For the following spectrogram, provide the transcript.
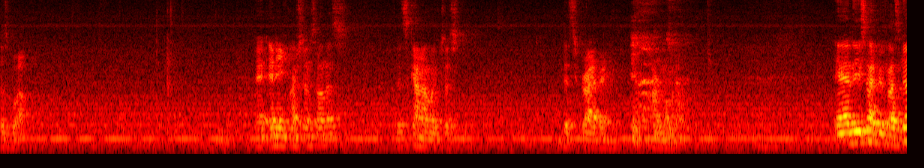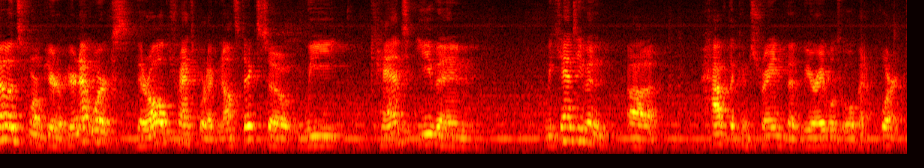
as well. A- Any questions on this? This kind of like just describing our moment. And these IPFS nodes form peer-to-peer networks. They're all transport agnostic, so we can't even we can't even uh, have the constraint that we are able to open a port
